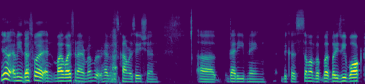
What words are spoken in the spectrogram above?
You know, I mean, that's what, and my wife and I remember having this conversation uh, that evening because someone, but, but, but as we walked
